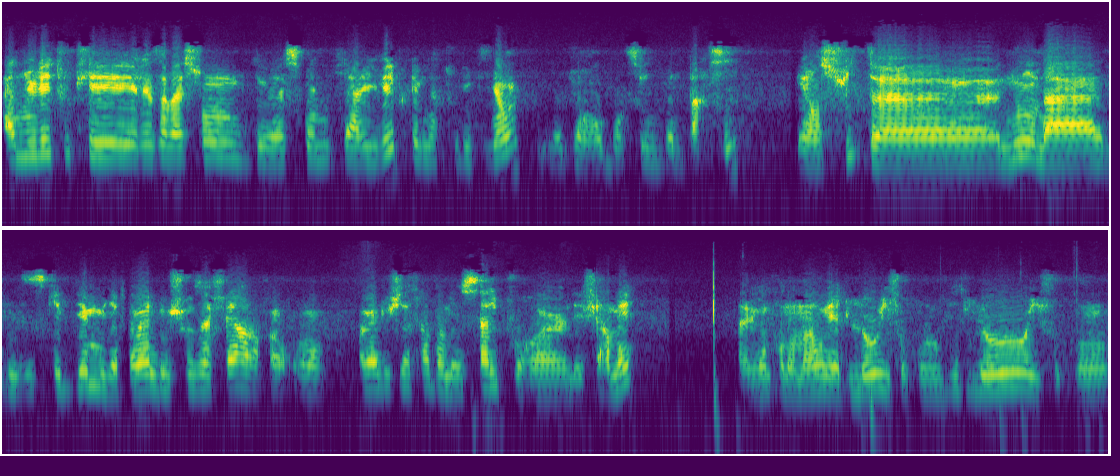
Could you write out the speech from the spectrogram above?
annuler toutes les réservations de la semaine qui arrivait, prévenir tous les clients. On a dû en rembourser une bonne partie. Et ensuite, euh, nous, on a des escape games où il y a pas mal de choses à faire. Enfin, on a pas mal de choses à faire dans nos salles pour euh, les fermer. Par exemple, on en a un où il y a de l'eau, il faut qu'on vide l'eau, il faut qu'on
